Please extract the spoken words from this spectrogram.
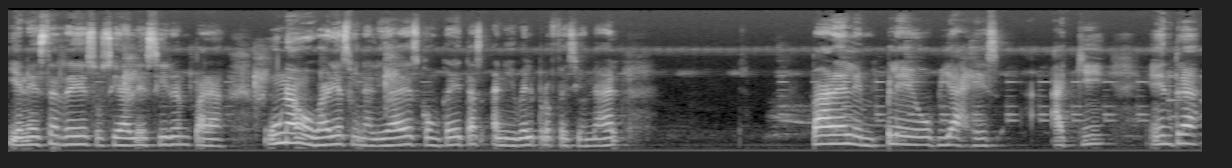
y en estas redes sociales sirven para una o varias finalidades concretas a nivel profesional, para el empleo, viajes. Aquí entra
